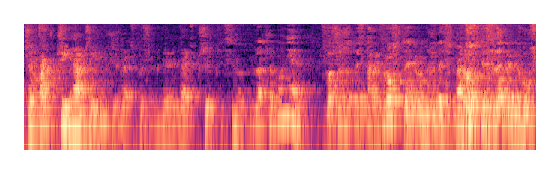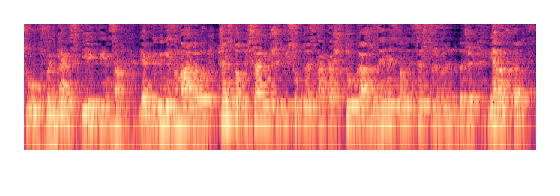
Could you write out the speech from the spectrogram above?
że tak czy inaczej musisz dać, dać przypis, no to dlaczego nie? Zwłaszcza, że to jest tak proste, że to jest Znaczy- prosty zlepek dwóch słów węgierskich, więc Tak. jak gdyby nie wymaga, bo często pisanie przypisów to jest taka sztuka, że z jednej strony chcesz coś, znaczy ja na przykład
